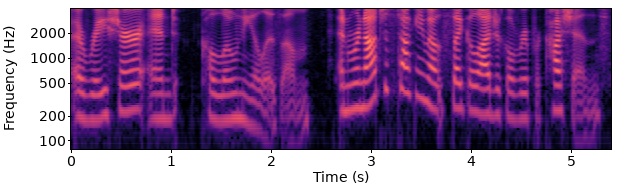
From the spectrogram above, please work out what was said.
erasure and colonialism. And we're not just talking about psychological repercussions.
